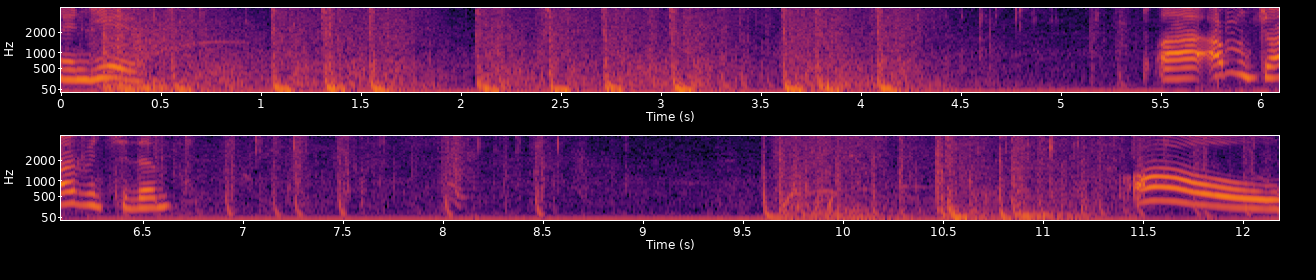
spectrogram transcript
And yeah. Uh, I'm driving to them. Oh!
